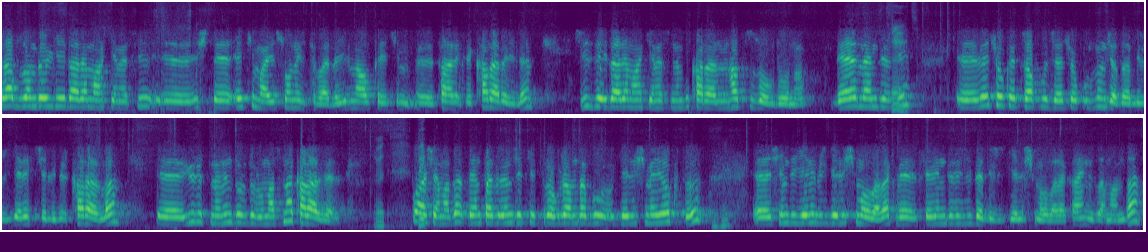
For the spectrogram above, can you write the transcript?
Trabzon Bölge İdare Mahkemesi e, işte Ekim ayı sonu itibariyle 26 Ekim e, tarihli kararıyla Rize İdare Mahkemesi'nin bu kararının haksız olduğunu değerlendirdi. Evet. E, ve çok etraflıca, çok uzunca da bir gerekçeli bir kararla yürütmenin durdurulmasına karar verdi. Evet. Bu Peki. aşamada ben tabii önceki programda bu gelişme yoktu. Hı hı. Şimdi yeni bir gelişme olarak ve sevindirici de bir gelişme olarak aynı zamanda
